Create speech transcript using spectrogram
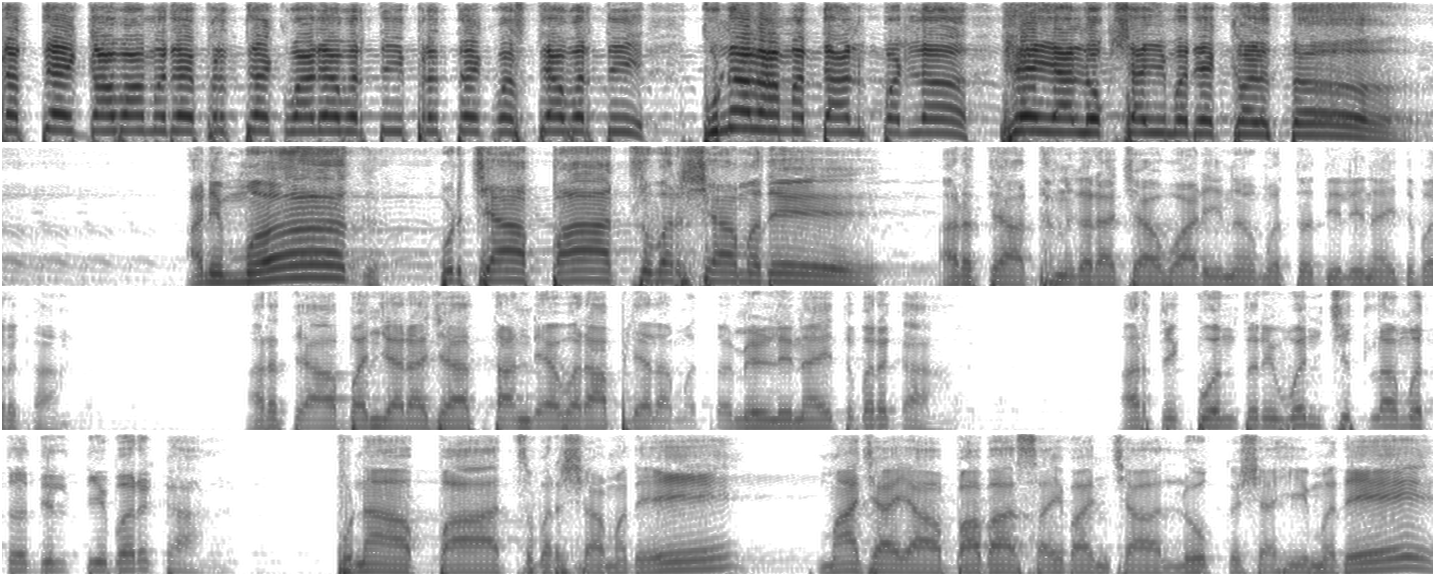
प्रत्येक गावामध्ये प्रत्येक वाड्यावरती प्रत्येक वस्त्यावरती कुणाला मतदान पडलं हे या लोकशाहीमध्ये कळतं. आणि मग पुढच्या पाच वर्षामध्ये अरे त्या धनगराच्या वाडीनं मत दिली नाहीत बरं का? अरे त्या बंजाराच्या तांड्यावर आपल्याला मत मिळली नाहीत बरं का? अरे ते कोणतरी वंचितला मत दिलती बरं का? पुन्हा पाच वर्षामध्ये माझ्या या बाबासाहेबांच्या लोकशाहीमध्ये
